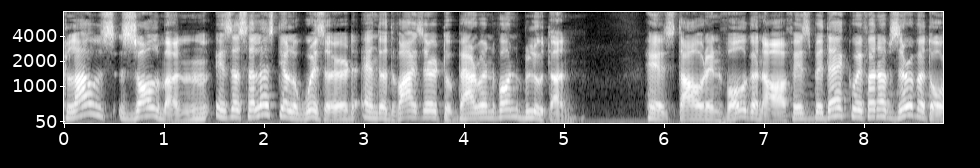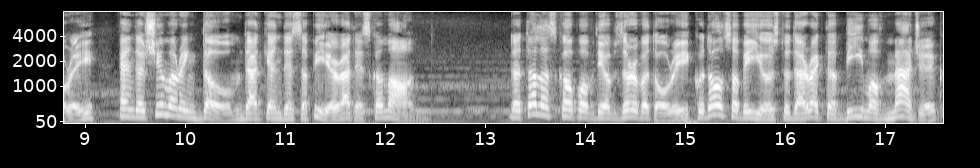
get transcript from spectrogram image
Klaus Zollman is a celestial wizard and advisor to Baron von Bluton. His tower in Volganov is bedecked with an observatory and a shimmering dome that can disappear at his command. The telescope of the observatory could also be used to direct a beam of magic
